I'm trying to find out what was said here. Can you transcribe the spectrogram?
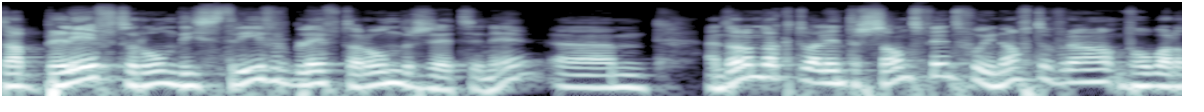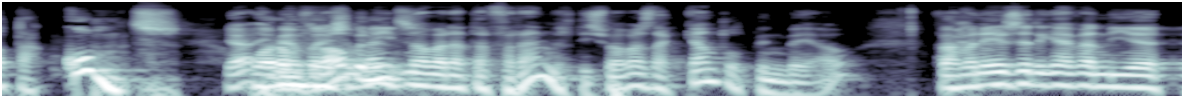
dat blijft eronder, die strever blijft daaronder zitten. Hè. Ehm, en daarom dat ik het wel interessant vind voor je af te vragen van waar dat, dat komt. Ja, ik Waarom ben dat je vooral benieuwd naar waar dat veranderd is. Wat was dat kantelpunt bij jou? Van wanneer zit jij van die eh,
